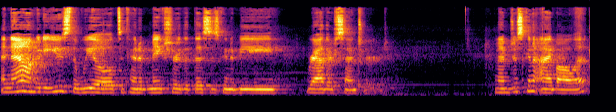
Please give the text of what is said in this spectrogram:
And now I'm going to use the wheel to kind of make sure that this is going to be rather centered. And I'm just going to eyeball it.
